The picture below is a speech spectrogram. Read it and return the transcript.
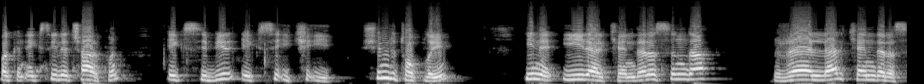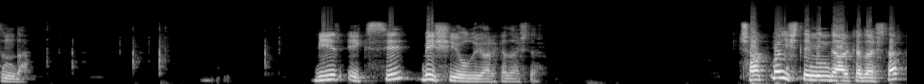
Bakın eksiyle çarpın. Eksi 1, eksi 2i. Şimdi toplayın. Yine i'ler kendi arasında, r'ler kendi arasında. 1 eksi 5i oluyor arkadaşlar. Çarpma işleminde arkadaşlar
